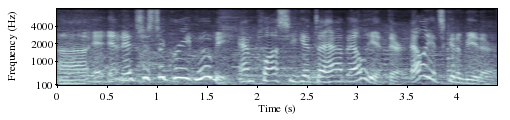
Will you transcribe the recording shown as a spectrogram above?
Uh, and it's just a great movie. And plus, you get to have Elliott there. Elliott's going to be there.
